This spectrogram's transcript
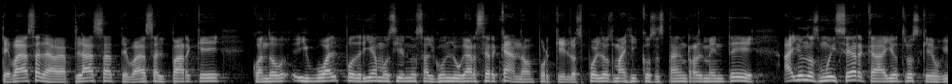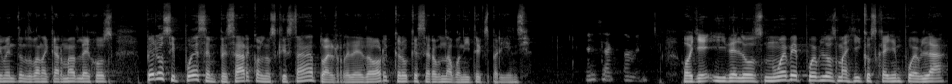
te vas a la plaza, te vas al parque, cuando igual podríamos irnos a algún lugar cercano, porque los pueblos mágicos están realmente, hay unos muy cerca, hay otros que obviamente nos van a quedar más lejos, pero si puedes empezar con los que están a tu alrededor, creo que será una bonita experiencia. Exactamente. Oye, y de los nueve pueblos mágicos que hay en Puebla,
